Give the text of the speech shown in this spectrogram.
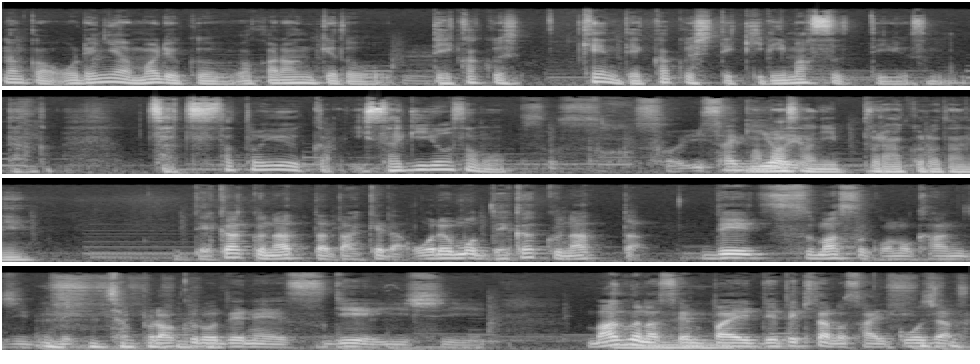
なんか俺には魔力分からんけど、ん。でかくし剣でかくして切りますっていうそのなんか雑さというか潔さも、そうそうそうまあ潔まさにブラクロだね。でかくなっただけだ。俺もでかくなった。で済ますこの感じ。めっちゃブラクロでねすげえいいしマグナ先輩出てきたの最高じゃない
